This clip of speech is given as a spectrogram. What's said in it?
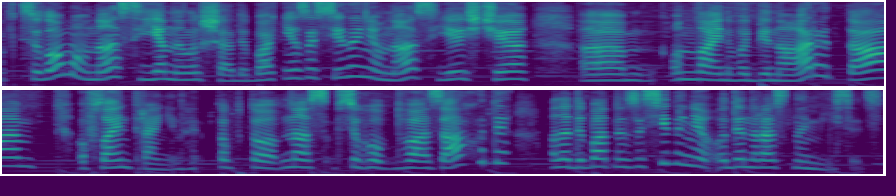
в цілому в нас є не лише дебатні засідання, в нас є ще е, онлайн-вебінари та офлайн-тренінги. Тобто, в нас всього два заходи, але дебатне засідання один раз на місяць.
